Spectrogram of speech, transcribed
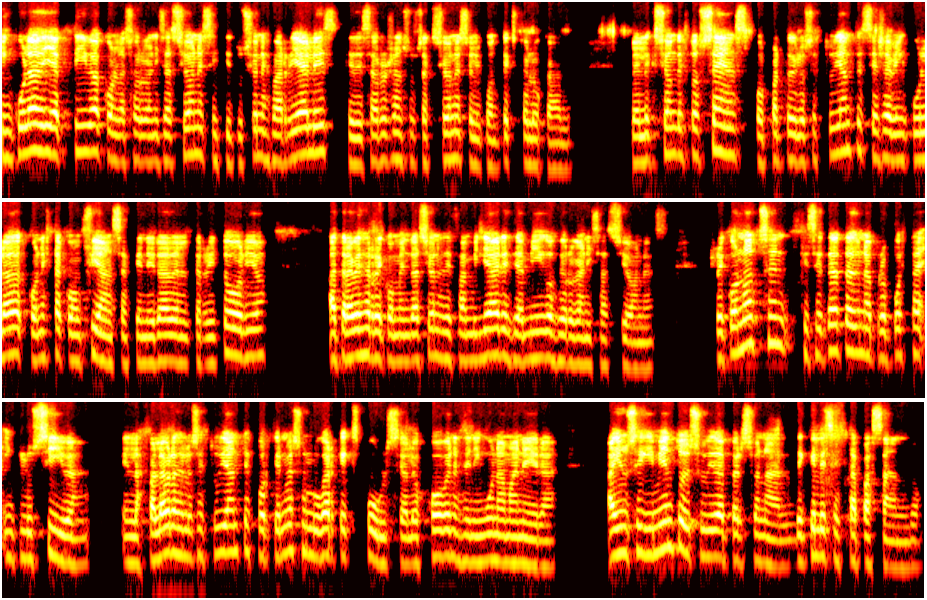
vinculada y activa con las organizaciones e instituciones barriales que desarrollan sus acciones en el contexto local. La elección de estos CENS por parte de los estudiantes se haya vinculada con esta confianza generada en el territorio a través de recomendaciones de familiares, de amigos, de organizaciones. Reconocen que se trata de una propuesta inclusiva, en las palabras de los estudiantes, porque no es un lugar que expulse a los jóvenes de ninguna manera. Hay un seguimiento de su vida personal, de qué les está pasando.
